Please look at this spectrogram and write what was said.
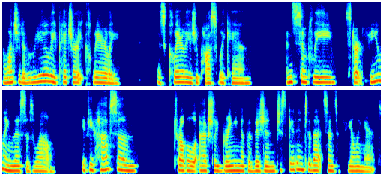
I want you to really picture it clearly, as clearly as you possibly can, and simply start feeling this as well. If you have some trouble actually bringing up a vision, just get into that sense of feeling it.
